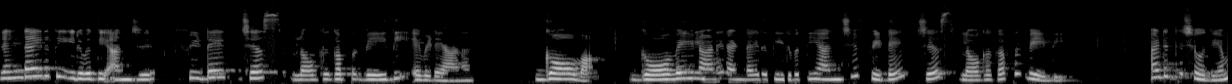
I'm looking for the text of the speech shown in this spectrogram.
രണ്ടായിരത്തി ഇരുപത്തി അഞ്ച് ഫിഡെ ചെസ് ലോകകപ്പ് വേദി എവിടെയാണ്? ഗോവ. ഗോവയിലാണ് രണ്ടായിരത്തി ഇരുപത്തി അഞ്ച് ഫിഡെ ചെസ് ലോകകപ്പ് വേദി. അടുത്ത ചോദ്യം.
